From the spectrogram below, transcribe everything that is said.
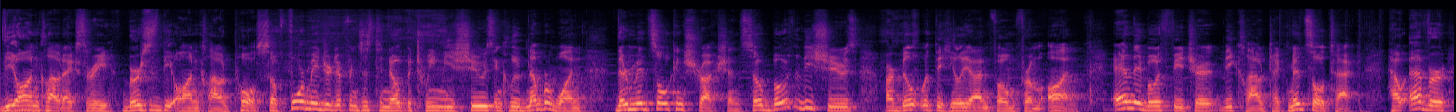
The On Cloud X3 versus the On Cloud Pulse. So four major differences to note between these shoes include number one, their midsole construction. So both of these shoes are built with the Helion foam from On, and they both feature the CloudTec midsole tech. However,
